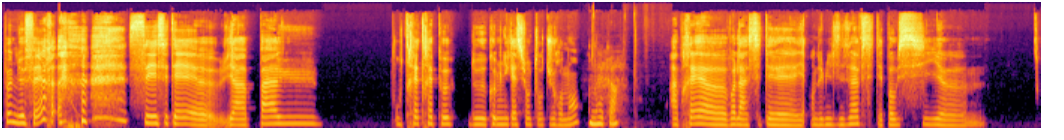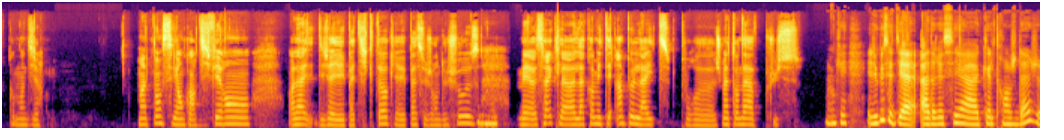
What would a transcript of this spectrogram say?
peut mieux faire. c'est c'était euh, il n'y a pas eu ou très très peu de communication autour du roman. D'accord. Après, euh, voilà, c'était en 2019, c'était pas aussi, euh, comment dire. Maintenant, c'est encore différent. Voilà, déjà il y avait pas TikTok, il y avait pas ce genre de choses. Mmh Mais euh, c'est vrai que la, la, com était un peu light. Pour, je m'attendais à plus. Ok. Et du coup, c'était adressé à quelle tranche d'âge?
